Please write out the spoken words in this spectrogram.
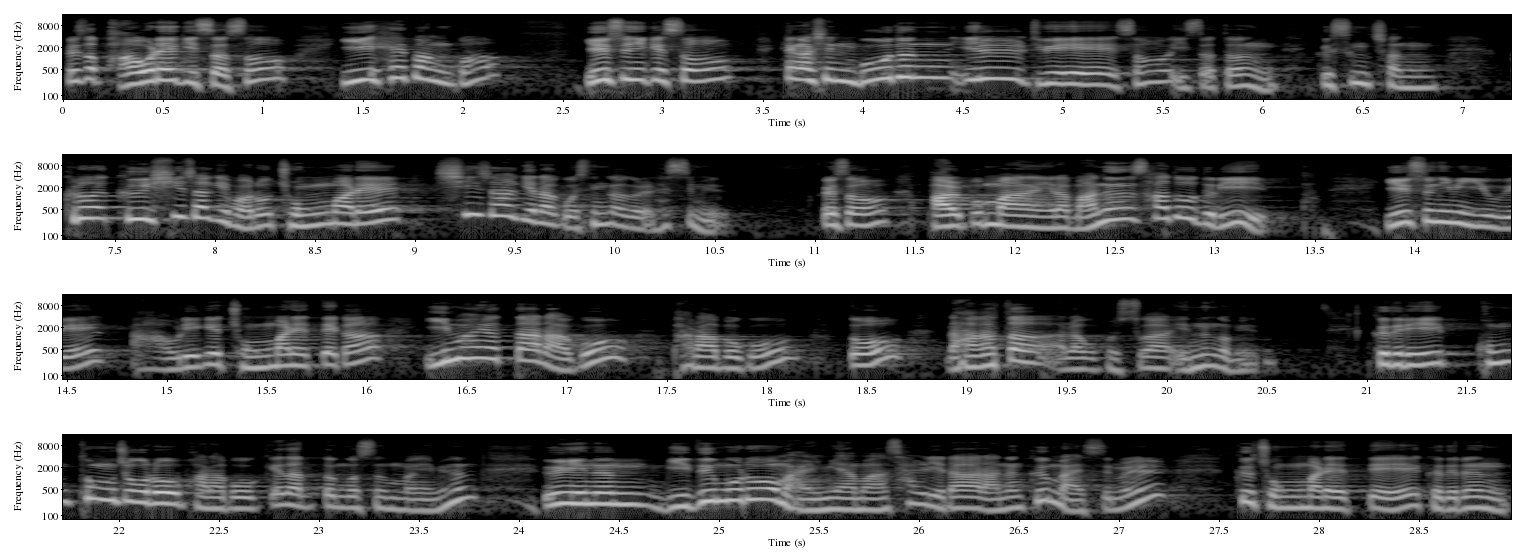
그래서 바울에게 있어서 이 해방과 예수님께서 행하신 모든 일 뒤에서 있었던 그 승천, 그 시작이 바로 종말의 시작이라고 생각을 했습니다. 그래서 바울뿐만 아니라 많은 사도들이 예수님 이후에 아 우리에게 종말의 때가 임하였다라고 바라보고 또 나갔다라고 볼 수가 있는 겁니다. 그들이 공통적으로 바라보고 깨달았던 것은 뭐냐면 의인은 믿음으로 말미암아 살리라라는 그 말씀을 그 종말의 때에 그들은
